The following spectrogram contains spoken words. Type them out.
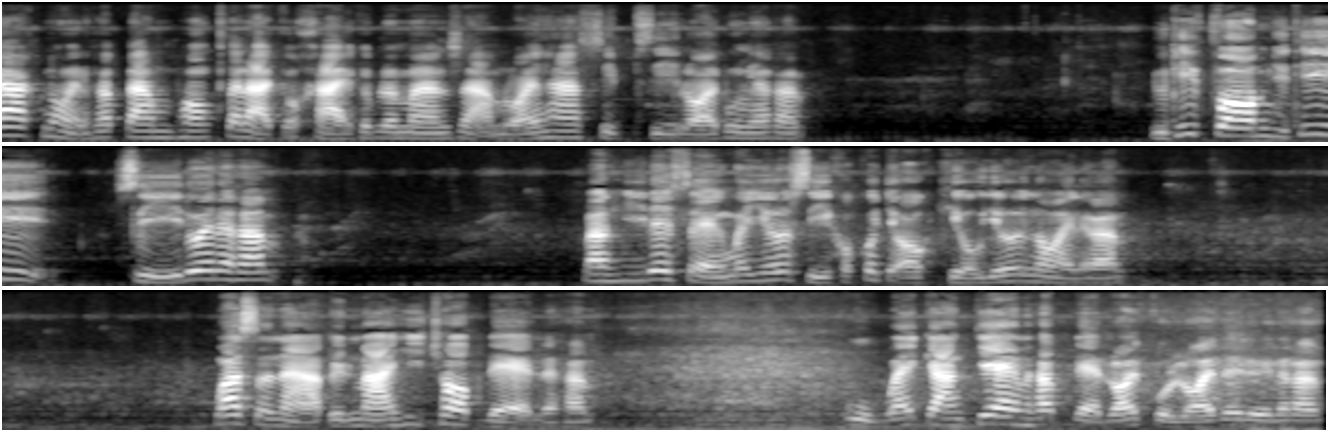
ยากหน่อยนะครับ ตามท้องตลาดก็ขายกันประมาณ 350 400 พวกนี้ครับ อยู่ที่ฟอร์มอยู่ที่สีด้วยนะครับ บางทีได้แสงมาเยอะสีเขาก็จะออกเขียวเยอะหน่อยนะครับ วาสนาเป็นไม้ที่ชอบแดดนะครับปลูกไว้กลางแจ้งนะครับ แดดร้อยฝนร้อยได้เลยนะครับ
